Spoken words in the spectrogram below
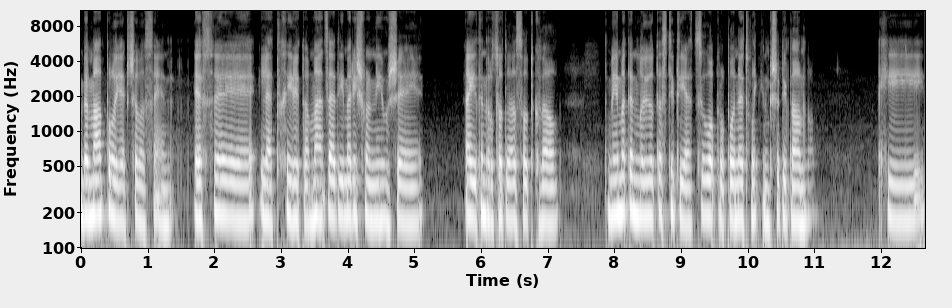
ומה הפרויקט שלכן, איך אה, להתחיל איתו, מה הצעדים הראשונים ש... הייתן רוצות לעשות כבר. ואם אתן לא יודעות אז תתייעצו, אפרופו נטוורקינג שדיברנו. כי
